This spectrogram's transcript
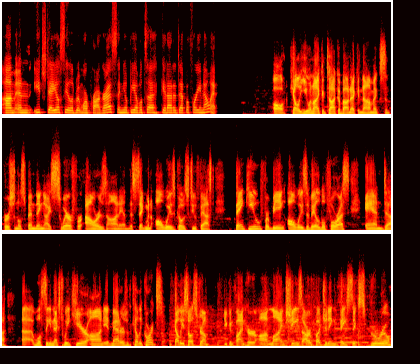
um, and each day you'll see a little bit more progress and you'll be able to get out of debt before you know it Oh, Kelly, you and I could talk about economics and personal spending, I swear, for hours on end. This segment always goes too fast. Thank you for being always available for us. And uh, uh, we'll see you next week here on It Matters with Kelly Cordes. Kelly Sjostrom, you can find her online. She's our budgeting basics guru.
